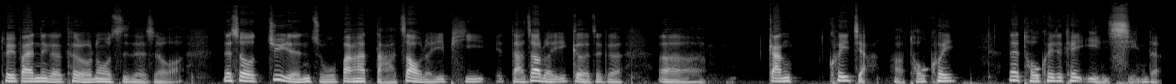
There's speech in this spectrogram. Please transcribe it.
推翻那个克罗诺斯的时候啊，那时候巨人族帮他打造了一批，打造了一个这个呃钢盔甲啊头盔，那头盔是可以隐形的。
